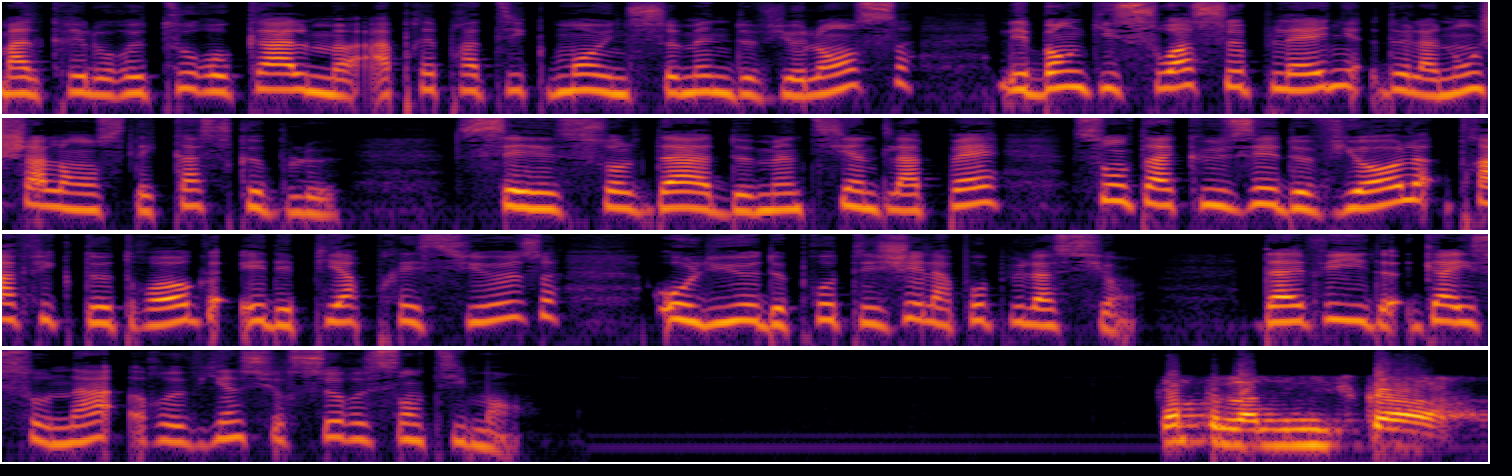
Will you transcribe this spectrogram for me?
Malgré le retour au calme après pratiquement une semaine de violence, les Banguissois se plaignent de la nonchalance des casques bleus. Ces soldats de maintien de la paix sont accusés de viol, trafic de drogue et des pierres précieuses au lieu de protéger la population. David Gaissona revient sur ce ressentiment. Quand la MINUSCA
